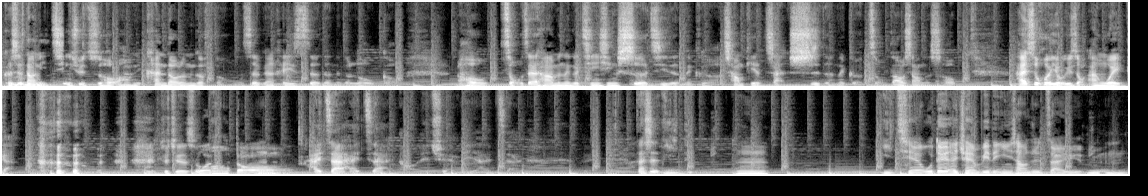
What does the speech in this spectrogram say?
可是当你进去之后，嗯、哦，你看到了那个粉红色跟黑色的那个 logo，然后走在他们那个精心设计的那个唱片展示的那个走道上的时候，还是会有一种安慰感，就觉得说我懂哦、嗯，还在还在，然后 HMV 还在，但是以嗯。以前我对 HMV 的印象就在于，嗯，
